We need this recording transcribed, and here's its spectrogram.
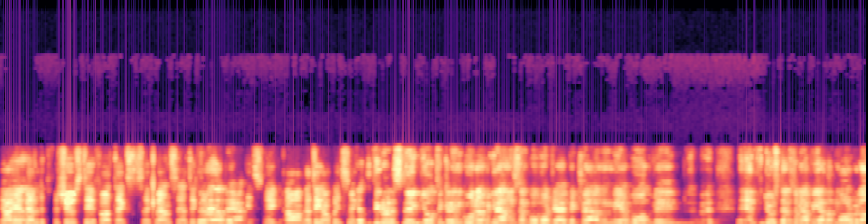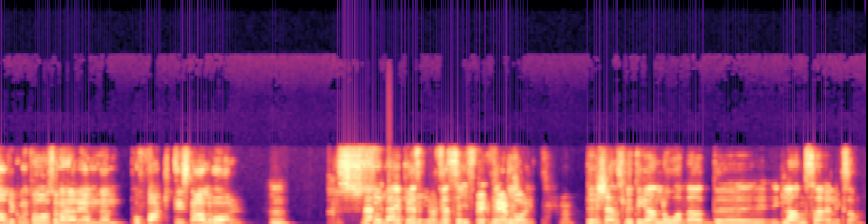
Jag är Men... väldigt förtjust i förtextsekvensen. Jag du är den var skitsnygg. Ja, jag tycker den var skitsnygg. Jag tycker den är snygg. Jag tycker den går över gränsen på vart jag är bekväm med vad vi... Just eftersom jag vet att Marvel aldrig kommer ta sådana här ämnen på faktiskt allvar. Mm. Så Nej, nej precis. Det, Fair det, point. det, det känns lite grann lånad eh, glans här liksom.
